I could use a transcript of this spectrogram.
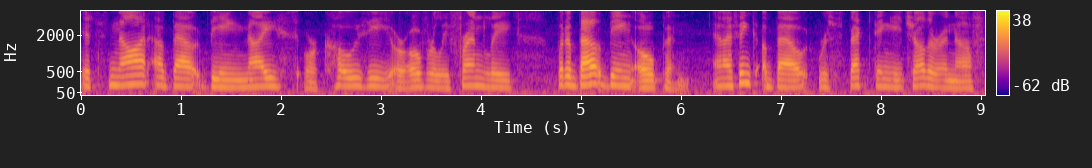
It's not about being nice or cozy or overly friendly, but about being open. And I think about respecting each other enough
